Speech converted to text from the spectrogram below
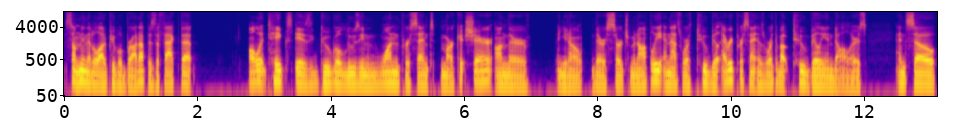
something that a lot of people brought up is the fact that all it takes is Google losing 1% market share on their you know their search monopoly and that's worth 2 bill every percent is worth about 2 billion dollars and so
